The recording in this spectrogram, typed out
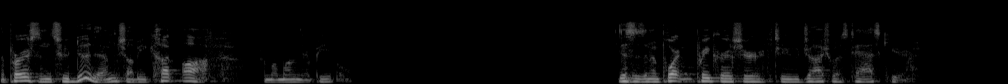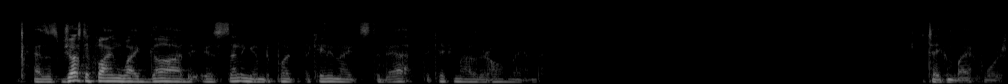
the persons who do them shall be cut off from among their people. This is an important precursor to Joshua's task here, as it's justifying why God is sending him to put the Canaanites to death, to kick them out of their homeland, to take them by force.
